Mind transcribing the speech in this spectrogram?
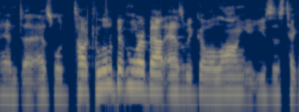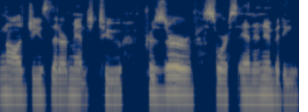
And uh, as we'll talk a little bit more about as we go along, it uses technologies that are meant to preserve source anonymity.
